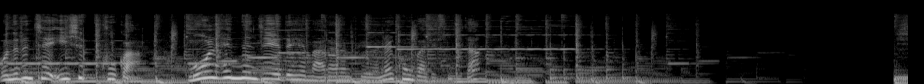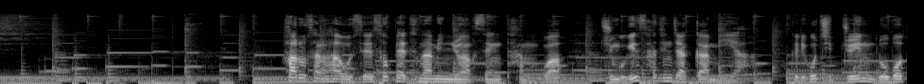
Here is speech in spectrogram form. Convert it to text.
오늘은 제29과 뭘 했는지에 대해 말하는 표현을 공부하겠습니다. 하루상 하우스에서 베트남인 유학생 탐과 중국인 사진작가 미야 그리고 집주인 로봇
